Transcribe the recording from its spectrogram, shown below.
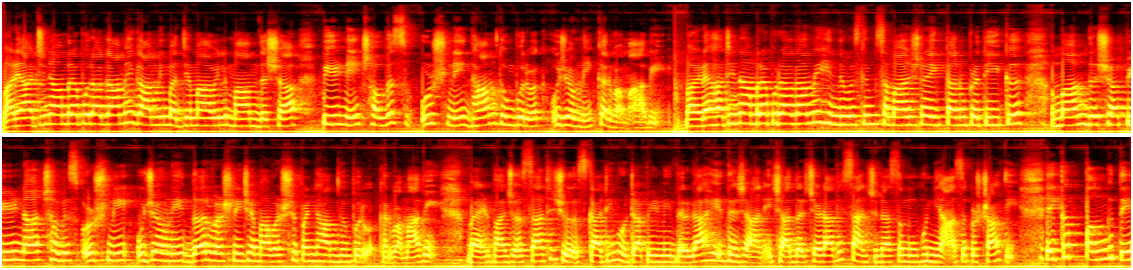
માળિયાજીના અમરાપુરા ગામે ગામની મધ્યમાં આવેલ મામદશા પીરની છવ્વીસ વર્ષની ધામધૂમપૂર્વક ઉજવણી કરવામાં આવી. માળિયાહાટીના અમરાપુરા ગામે હિન્દુ મુસ્લિમ સમાજના એકતાનું પ્રતીક મામદશા પીરના છવ્વીસ વર્ષની ઉજવણી દર વર્ષની જેમ આ વર્ષે પણ ધામધૂમપૂર્વક કરવામાં આવી. બેન્ડ બાજા સાથે જુલસ કાઢી મોટા પીરની દરગાહે ધજા અને ચાદર ચડાવી સાંજના સમૂહ ન્યાસ પ્રસાદી એક પંક્તે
